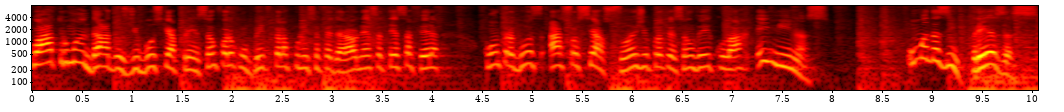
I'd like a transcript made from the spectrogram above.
Quatro mandados de busca e apreensão foram cumpridos pela Polícia Federal nesta terça-feira contra duas associações de proteção veicular em Minas. Uma das empresas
